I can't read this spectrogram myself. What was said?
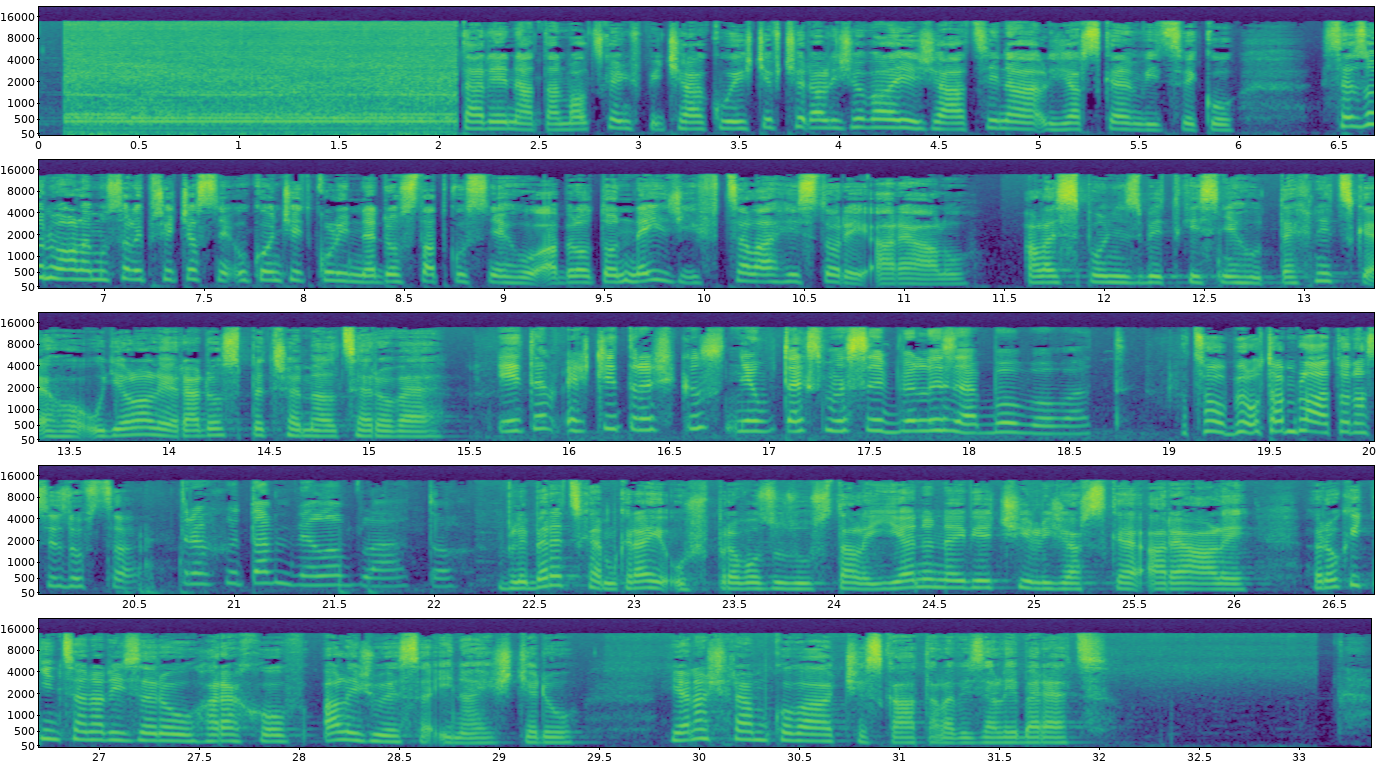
Tady na Tanvalském špičáku ještě včera lyžovali žáci na lyžařském výcviku. Sezonu ale museli předčasně ukončit kvůli nedostatku sněhu a bylo to nejdřív v celé historii areálu. Alespoň zbytky sněhu technického udělali radost Petře Melcerové. Je tam ještě trošku sněhu, tak jsme si byli zabobovat. A co, bylo tam bláto na sjezdovce? Trochu tam bylo bláto. V Libereckém kraji už v provozu zůstaly jen největší lyžařské areály. Rokytnice nad Jizerou, Harachov a lyžuje se i na Ještědu. Jana Šrámková, Česká televize Liberec.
